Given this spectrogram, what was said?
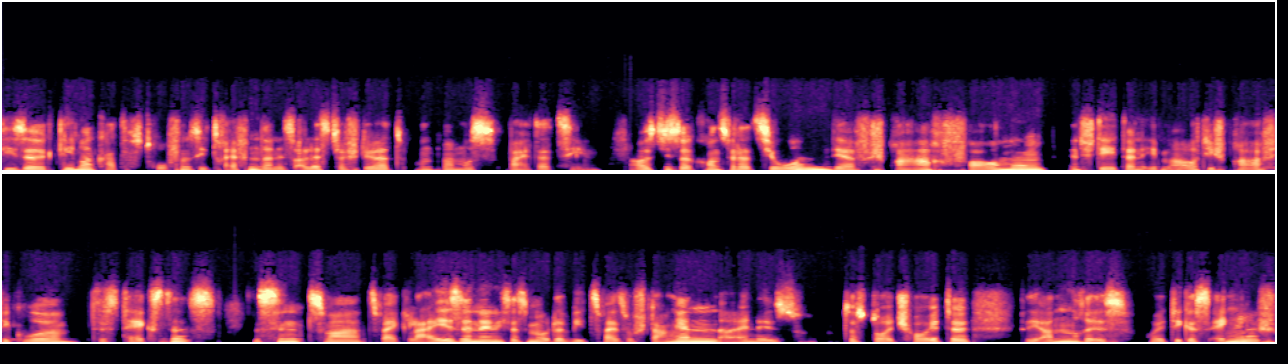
diese Klimakatastrophen sie treffen, dann ist alles zerstört und man muss weiterziehen. Aus dieser Konstellation der Sprachformung entsteht dann eben auch die Sprachfigur des Textes. Es sind zwar zwei Gleise, nenne ich das immer, oder wie zwei so Stangen. Eine ist das Deutsch heute, die andere ist heutiges Englisch.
